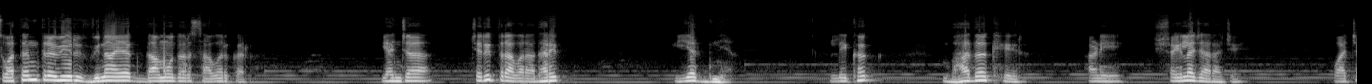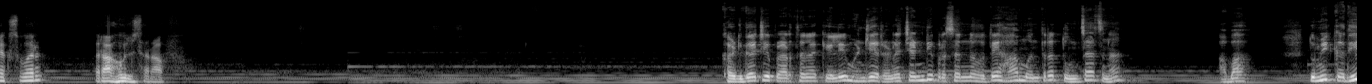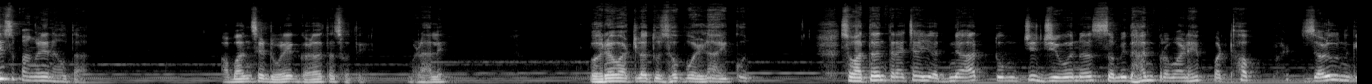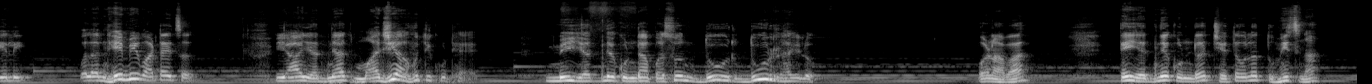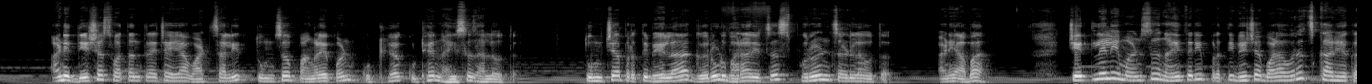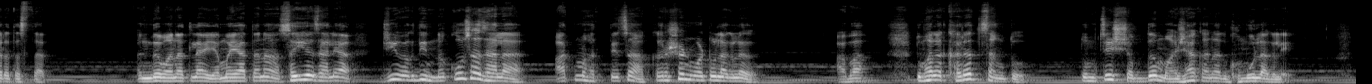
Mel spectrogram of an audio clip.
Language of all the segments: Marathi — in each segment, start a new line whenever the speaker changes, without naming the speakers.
स्वातंत्र्यवीर विनायक दामोदर सावरकर यांच्या चरित्रावर आधारित यज्ञ. लेखक भादखेर आणि शैलजा राजे. वाचक स्वर राहुल सराफ.
खडगाची प्रार्थना केली म्हणजे रणचंडी प्रसन्न होते हा मंत्र तुमचाच ना? आबा तुम्ही कधीच पांगळे नव्हता. आबांचे डोळे गळतच होते. म्हणाले बरं वाटलं तुझं बोलणं ऐकून. स्वातंत्र्याच्या यज्ञात तुमची जीवन संविधानप्रमाणे पटापट जळून गेली. मला नेहमी वाटायचं या यज्ञात माझी आहुती कुठे आहे? मी यज्ञकुंडापासून दूर दूर राहिलो. पण आबा ते यज्ञकुंड चेतवलं तुम्हीच ना? आणि देशस्वातंत्र्याच्या या वाटचालीत तुमचं पांगळेपण कुठल्या कुठे नाहीसं झालं होतं. तुमच्या प्रतिभेला गरुड भरारीचं स्फुरण चढलं होतं. आणि आबा चेतलेली माणसं नाहीतरी प्रतिभेच्या बळावरच कार्य करत असतात. अंदमानातल्या यमयातना असह्य झाल्या जीव अगदी नकोसा झाला आत्महत्येचं आकर्षण वाटू लागलं. आबा तुम्हाला खरंच सांगतो तुमचे शब्द माझ्या कानात घुमू लागले.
